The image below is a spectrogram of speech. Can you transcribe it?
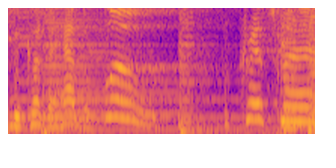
because I had the flu for Christmas.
